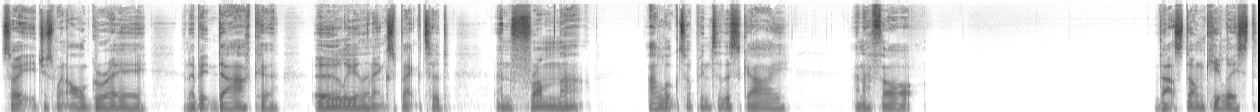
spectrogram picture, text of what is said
so it just went all grey and a bit darker earlier than expected. And from that, I looked up into the sky and I thought, that's Donkey List.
